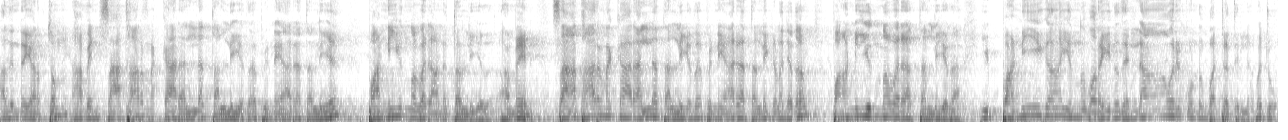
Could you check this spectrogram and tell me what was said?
അതിന്റെ അർത്ഥം അമേൻ സാധാരണക്കാരല്ല തള്ളിയത്. പിന്നെ ആരാ തള്ളിയത് പണിയുന്നവരാണ് തള്ളിയത്. ആമേൻ. സാധാരണക്കാരല്ല തള്ളിയത്. പിന്നെ ആരാ തള്ളിക്കളഞ്ഞത്? പണിയുന്നവരാ തള്ളിയത്. ഈ പണിയുക എന്ന് പറയുന്നത് എല്ലാവരും കൊണ്ടും പറ്റത്തില്ല. പറ്റുമോ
